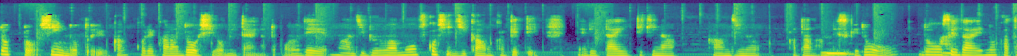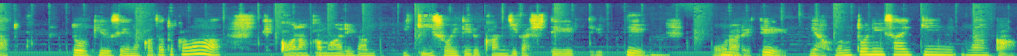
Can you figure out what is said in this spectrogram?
ちょっと進路というか、これからどうしようみたいなところで、まあ自分はもう少し時間をかけてやりたい的な感じの方なんですけど、同世代の方とか、同級生の方とかは、結構なんか周りが生き急いでる感じがしてって言って、おられて、いや、本当に最近なんか、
